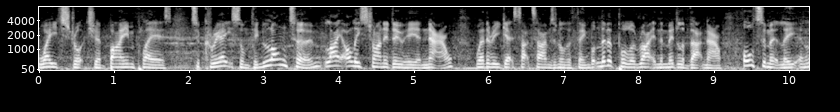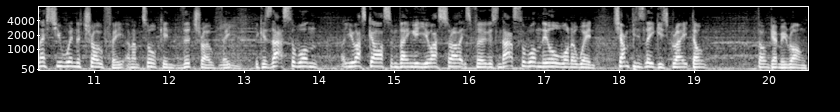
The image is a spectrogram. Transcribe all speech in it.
wage structure, buying players to create something long term, like Ole's trying to do here now. Whether he gets that time is another thing. But Liverpool are right in the middle of that now. Ultimately, unless you win a trophy, and I'm talking the trophy. Mm because that's the one. You ask Arsene Wenger, you ask Sir Alex Ferguson. That's the one they all want to win. Champions League is great. Don't don't get me wrong.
